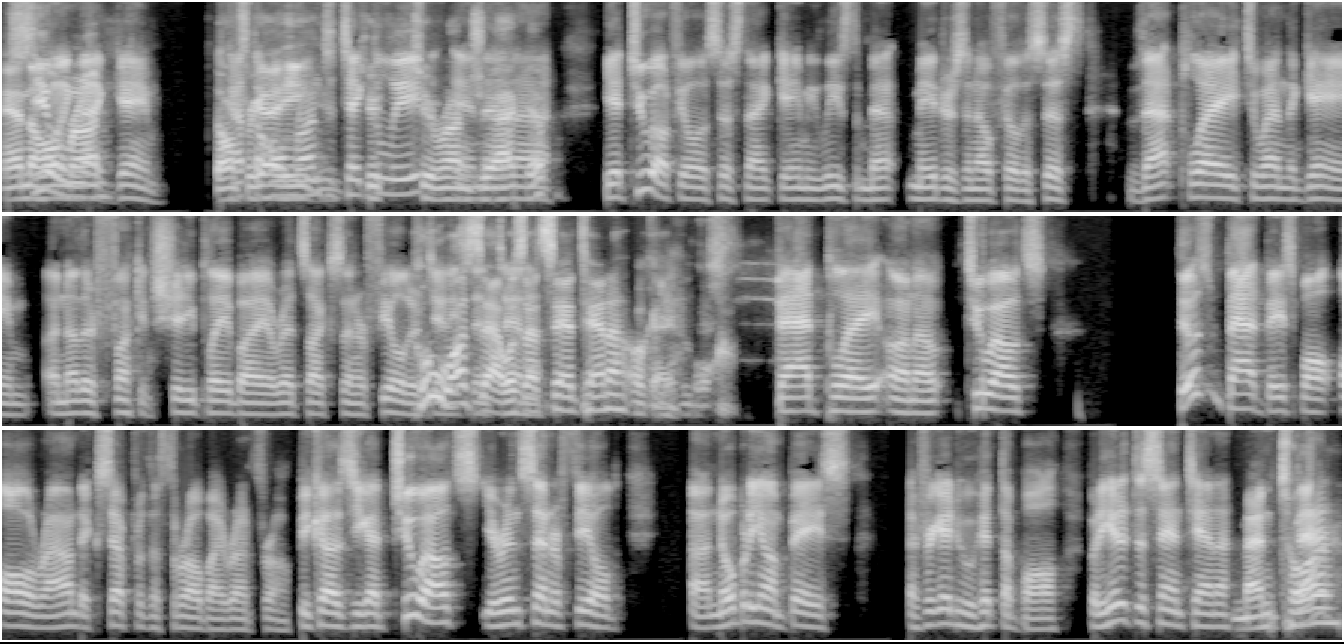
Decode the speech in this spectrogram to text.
and the sealing home run. that game. Don't got forget the home he- run to take two, the lead. Two run and jack. uh, yep. He had two outfield assists that game. He leads the majors in outfield assists. That play to end the game, another fucking shitty play by a Red Sox center fielder. Who Danny was that? Was that Santana? Okay. Bad play on a two outs. There was bad baseball all around except for the throw by Renfroe because you got two outs. You're in center field, uh, nobody on base. I forget who hit the ball, but he hit it to Santana. Mentor Bad- Bad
